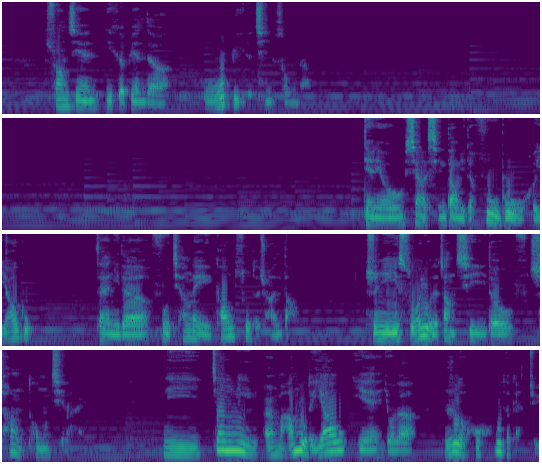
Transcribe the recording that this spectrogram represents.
双肩立刻变得无比的轻松了。电流下行到你的腹部和腰部，在你的腹腔内高速的传导，使你所有的脏器都畅通起来。你僵硬而麻木的腰也有了。热乎乎的感觉。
